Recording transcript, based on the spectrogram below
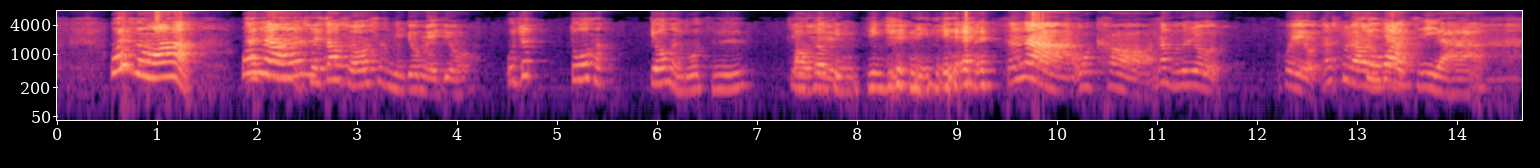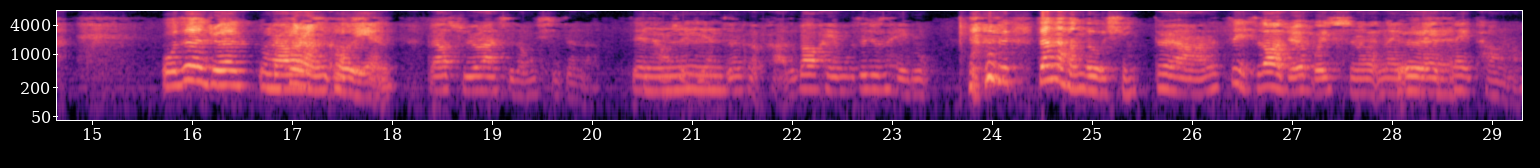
为什么啊？为什么，所以？到时候是你丢没丢？我就多很丢很多只保特瓶进去里面，真的、啊？我靠，那不是就会有那塑料塑化剂啊。我真的觉得我们客人很可怜。不要吃又乱吃东西，真的。这些糖水店嗯真可怕，都不知道黑幕，这就是黑幕。真的很恶心。对啊，自己知道绝对不会吃那个那对那那一汤啊，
